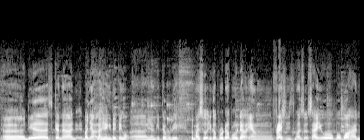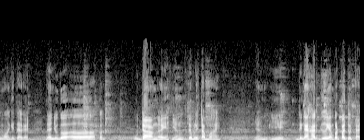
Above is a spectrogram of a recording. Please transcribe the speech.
Uh, dia sekarang banyaklah yang kita tengok uh, yang kita boleh termasuk juga produk-produk yang fresh ni termasuk sayur buah-buahan semua kita kan dan juga uh, apa udang uh, yang kita boleh tambah eh. yang yeah, dengan harga yang berpatutan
